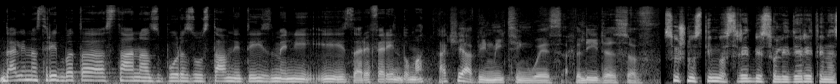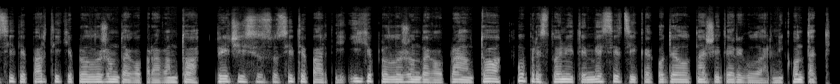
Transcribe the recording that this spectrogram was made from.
Дали на средбата стана збор за уставните измени и за референдумот? Сушност имав средби со лидерите на сите партии ќе продолжам да го правам тоа. Речи се со сите партии и ќе продолжам да го правам тоа во престојните месеци како дел од нашите регуларни контакти.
